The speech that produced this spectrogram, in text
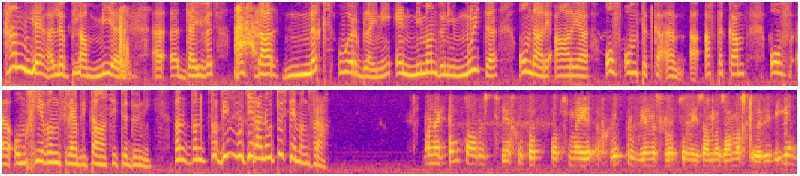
Kan jy hulle blameer, uh, uh, David, as daar niks oorbly nie en niemand doen die moeite om daardie area of om te uh, af te kamp of uh, omgewingsrehabilitasie te doen nie. Want want vir wie moet jy dan nou toestemming vra? Maar ek dink daar is twee goed wat wat vir my 'n groot probleem is rondom die Zamazama storie. Die een,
